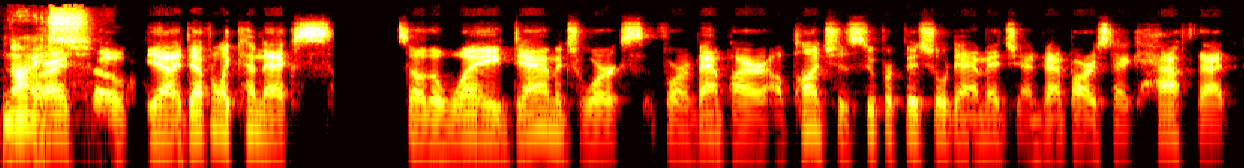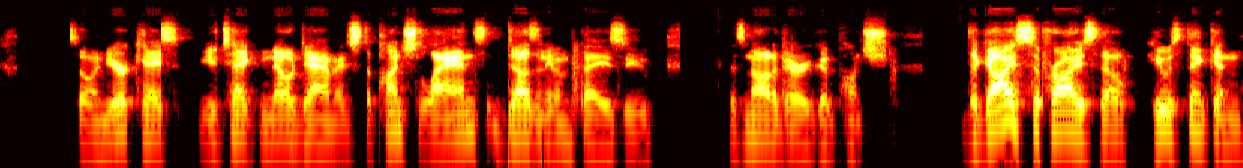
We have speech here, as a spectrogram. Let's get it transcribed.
Nice. All right, so yeah, it definitely connects. So the way damage works for a vampire, a punch is superficial damage, and vampires take half that. So in your case, you take no damage. The punch lands, doesn't even phase you. It's not a very good punch. The guy's surprised though. He was thinking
